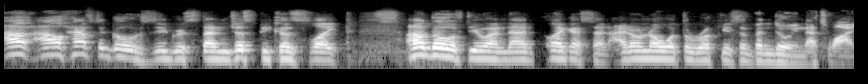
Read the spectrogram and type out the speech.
I'll, I'll have to go with Zegras then, just because like I'll go with you on that. Like I said, I don't know what the rookies have been doing. That's why.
